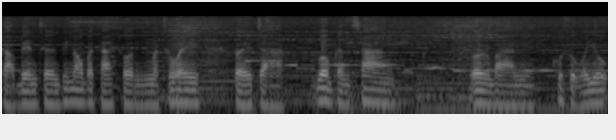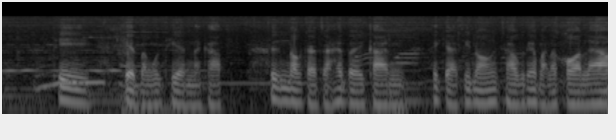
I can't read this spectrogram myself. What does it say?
กราบเรียนเชิญพี่น้องประชาชนมาช่วยบริจาคร่วมกันสร้างโรงพยาบาลผู้สูงอายุที่เขตบางขุนเทียนนะครับ ซึ่งนอกจากจะให้บริการให้แก่พี่น้องชาวกรุงเทพมหานครแล้ว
